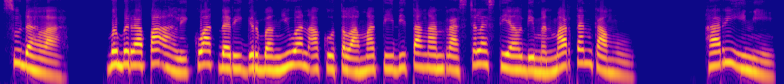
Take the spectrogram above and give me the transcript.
Sudahlah. Beberapa ahli kuat dari gerbang Yuan aku telah mati di tangan ras Celestial Demon Marten kamu. Hari ini,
